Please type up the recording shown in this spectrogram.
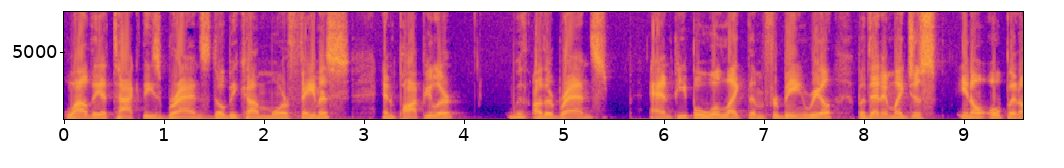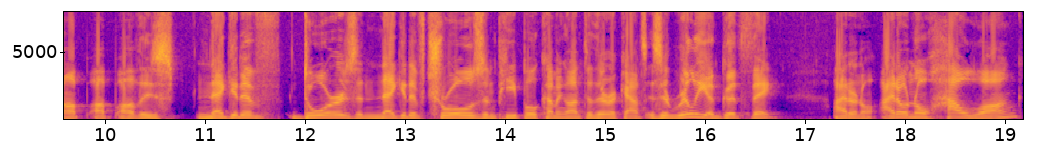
while they attack these brands, they'll become more famous and popular with other brands and people will like them for being real. But then it might just, you know, open up up all these negative doors and negative trolls and people coming onto their accounts. Is it really a good thing? I don't know. I don't know how long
